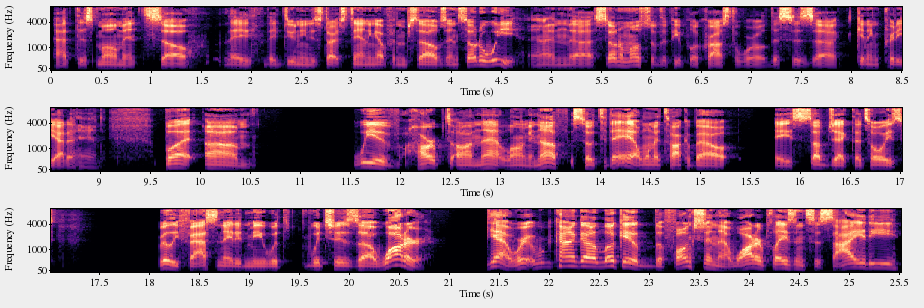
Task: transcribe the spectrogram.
at this moment, so they they do need to start standing up for themselves, and so do we, and uh, so do most of the people across the world. This is uh, getting pretty out of hand, but um, we have harped on that long enough. So today I want to talk about a subject that's always really fascinated me with which is uh, water. Yeah, we're we're kind of gonna look at the function that water plays in society,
